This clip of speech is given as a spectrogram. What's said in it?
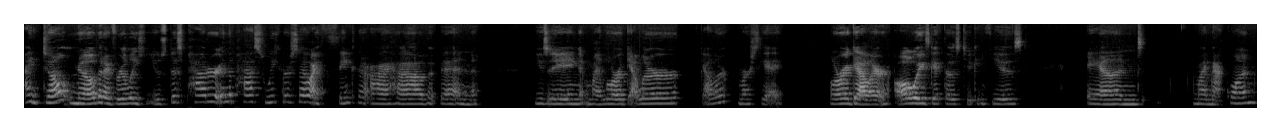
I don't know that I've really used this powder in the past week or so. I think that I have been using my Laura Geller, Geller? Mercier. Laura Geller. Always get those two confused. And my MAC one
